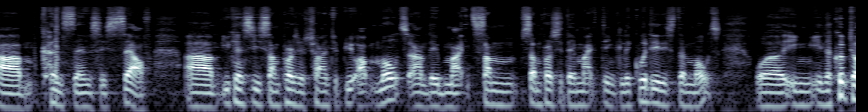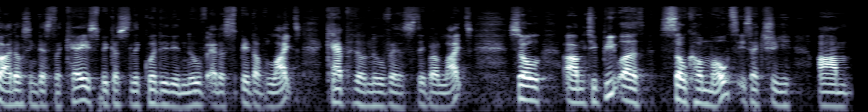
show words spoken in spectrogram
um, concerns itself. Um, you can see some projects trying to build up modes. Um, they might some some projects they might think liquidity is the modes. Well, in, in the crypto, I don't think that's the case because liquidity move at the speed of light, capital move at the speed of light. So um, to build a so-called modes is actually um,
